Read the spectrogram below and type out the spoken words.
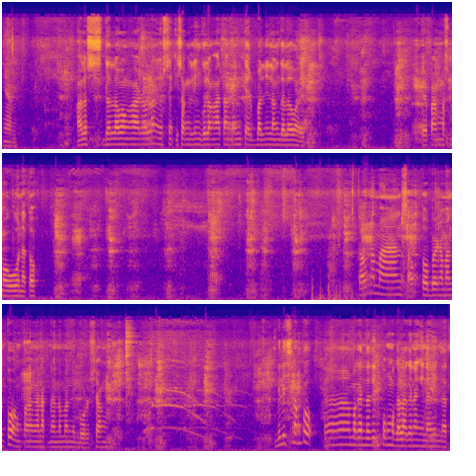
Yan. Halos dalawang araw lang, isang, isang linggo lang ata ang interval nilang dalawa eh. Pero pang mas mauuna to. Ikaw naman, sa October naman po, ang panganganak na naman ni Borsyang. Bilis lang po. Kaya maganda din pong mag-alaga ng inahin at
